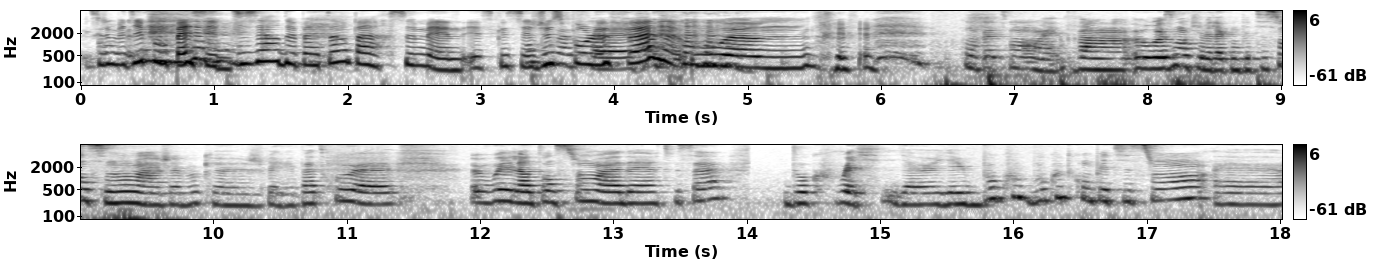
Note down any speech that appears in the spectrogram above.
Parce que je me dis, pour passer 10 heures de patin par semaine, est-ce que c'est juste pour le fun ou... Euh, Complètement, ouais. Ben, heureusement qu'il y avait la compétition, sinon euh, j'avoue que je verrais pas trop euh, ouais, l'intention derrière tout ça. Donc oui, il y, a, eu beaucoup, beaucoup de compétitions. Euh,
